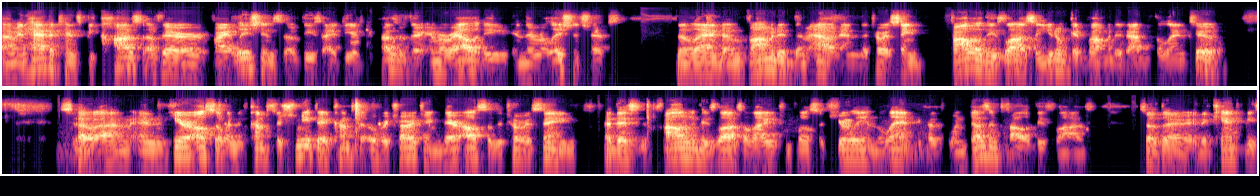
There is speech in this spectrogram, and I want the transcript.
um, inhabitants because of their violations of these ideas, because of their immorality in their relationships. The land um, vomited them out, and the Torah is saying, follow these laws so you don't get vomited out of the land too. So, um, and here also, when it comes to Shemitah, it comes to overcharging, there also the Torah is saying that this following these laws allow you to dwell securely in the land, because one doesn't follow these laws, so the, they can't be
